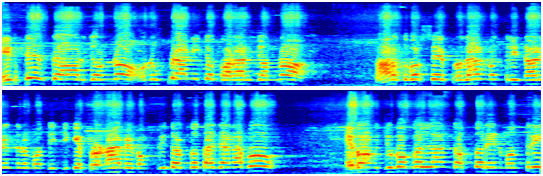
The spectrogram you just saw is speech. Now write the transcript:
নির্দেশ দেওয়ার জন্য, অনুপ্রাণিত করার জন্য ভারতবর্ষের প্রধানমন্ত্রী নরেন্দ্র মোদীজিকে প্রণাম এবং কৃতজ্ঞতা জানাব এবং যুব কল্যাণ দপ্তরের মন্ত্রী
